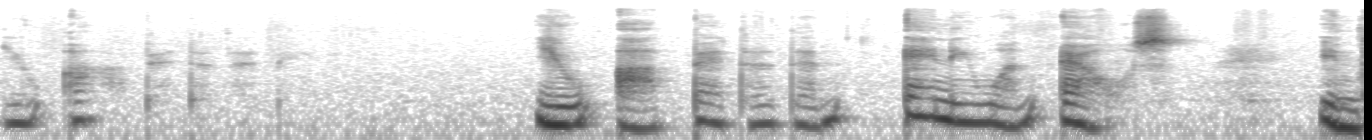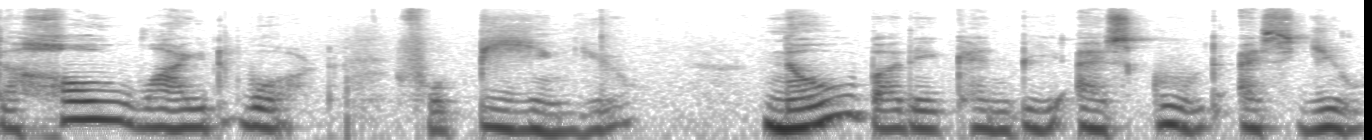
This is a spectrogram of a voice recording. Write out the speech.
You are better than me. You are better than anyone else in the whole wide world for being you. Nobody can be as good as you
